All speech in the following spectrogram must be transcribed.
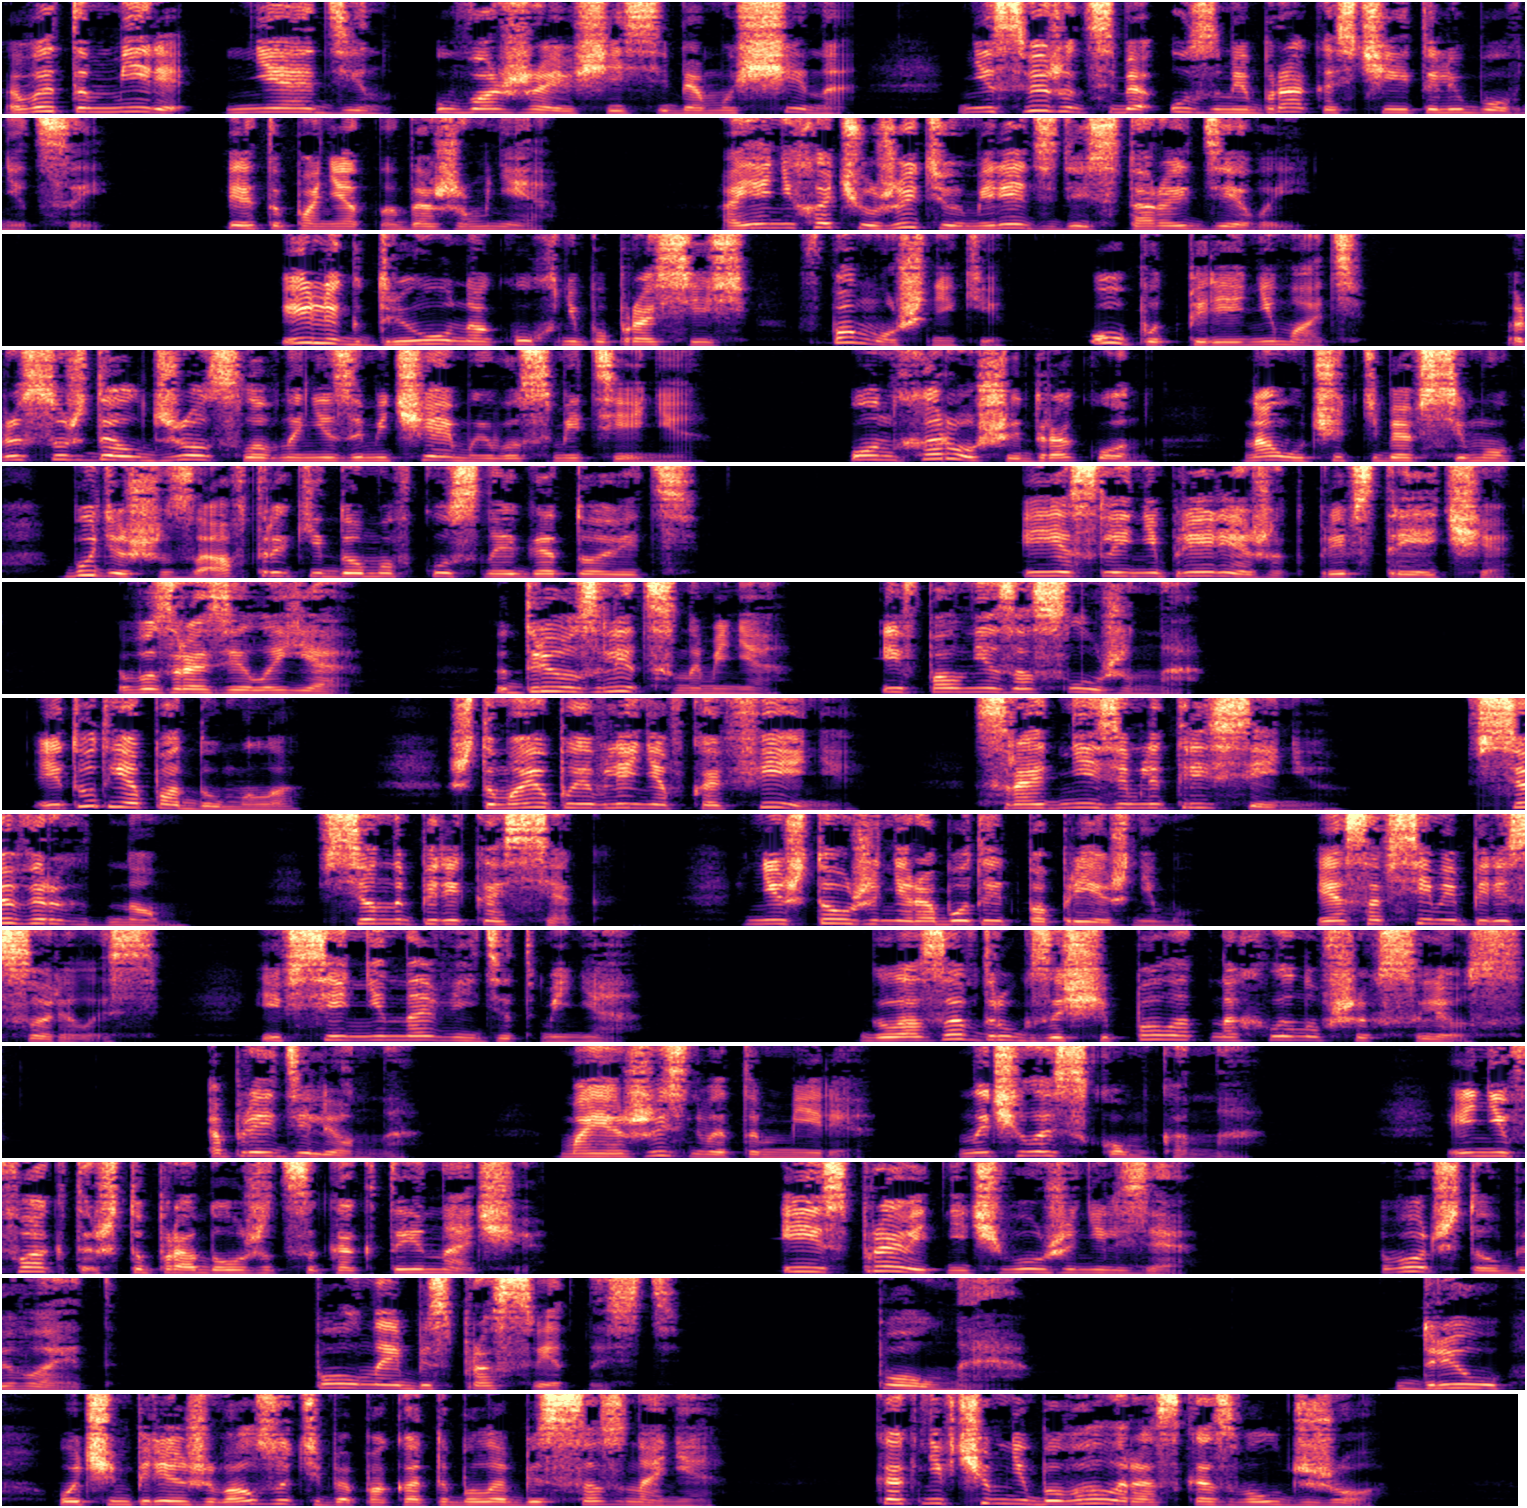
В этом мире ни один уважающий себя мужчина не свяжет себя узами брака с чьей-то любовницей. Это понятно даже мне. А я не хочу жить и умереть здесь старой девой. Или к Дрю на кухню попросись, в помощники, опыт перенимать. Рассуждал Джо, словно не замечая моего смятения. Он хороший дракон, научит тебя всему, будешь завтраки дома вкусные готовить. Если не прирежет при встрече, — возразила я. Дрю злится на меня, и вполне заслуженно. И тут я подумала, что мое появление в кофейне сродни землетрясению. Все вверх дном, все наперекосяк. Ничто уже не работает по-прежнему. Я со всеми перессорилась, и все ненавидят меня. Глаза вдруг защипал от нахлынувших слез. Определенно, моя жизнь в этом мире началась скомканно. И не факт, что продолжится как-то иначе. И исправить ничего уже нельзя. Вот что убивает. Полная беспросветность. Полная. Дрю очень переживал за тебя, пока ты была без сознания. Как ни в чем не бывало, рассказывал Джо.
